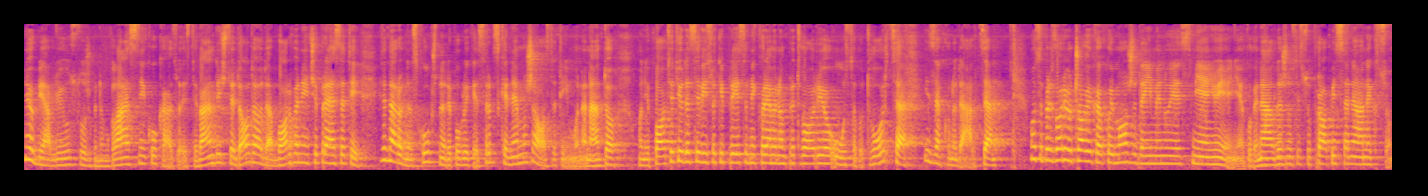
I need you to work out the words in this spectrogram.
ne objavljuju u službenom glasniku, kazuje Stevandić, te dodao da borba neće prestati i da Narodna skupština Republike Srpske ne može ostati imuna na to. On je podsjetio da se visoki predstavnik vremenom pretvorio u ustavotvorca i zakonodavca. On se pretvorio u čovjeka koji može da imenuje, smjenjuje. Njegove nadležnosti su propisane aneksom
